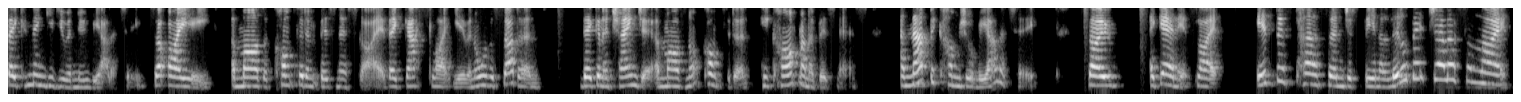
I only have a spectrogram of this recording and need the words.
they can then give you a new reality. So, i.e., Amar's a confident business guy, they gaslight you, and all of a sudden, they're going to change it. and Amar's not confident, he can't run a business. And that becomes your reality. So, again, it's like is this person just being a little bit jealous and like,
